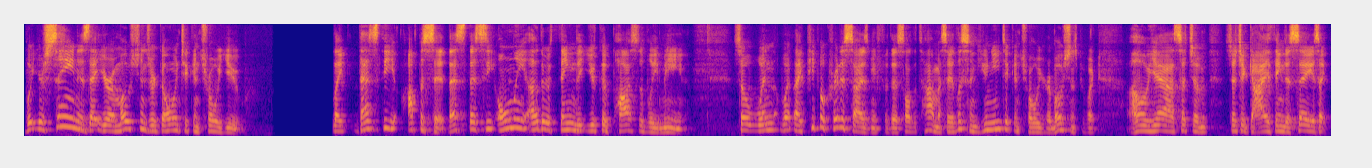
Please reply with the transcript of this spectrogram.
what you're saying is that your emotions are going to control you. Like that's the opposite. That's that's the only other thing that you could possibly mean. So when, when like people criticize me for this all the time, I say, listen, you need to control your emotions. People like, oh yeah, such a such a guy thing to say. It's like,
